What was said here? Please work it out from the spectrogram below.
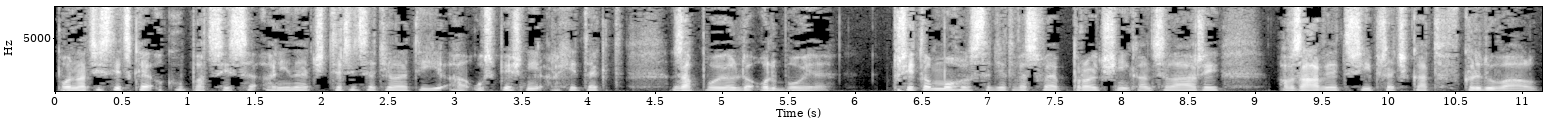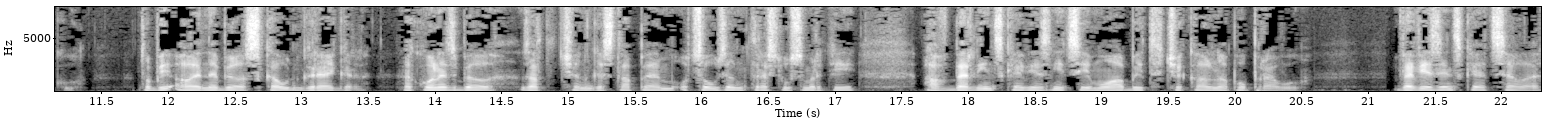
Po nacistické okupaci se ani ne 40-letý a úspěšný architekt zapojil do odboje. Přitom mohl sedět ve své projekční kanceláři a v závětří přečkat v klidu válku. To by ale nebyl scout Greger. Nakonec byl zatčen gestapem, odsouzen k trestu smrti a v berlínské věznici Moabit čekal na popravu. Ve vězenské cele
